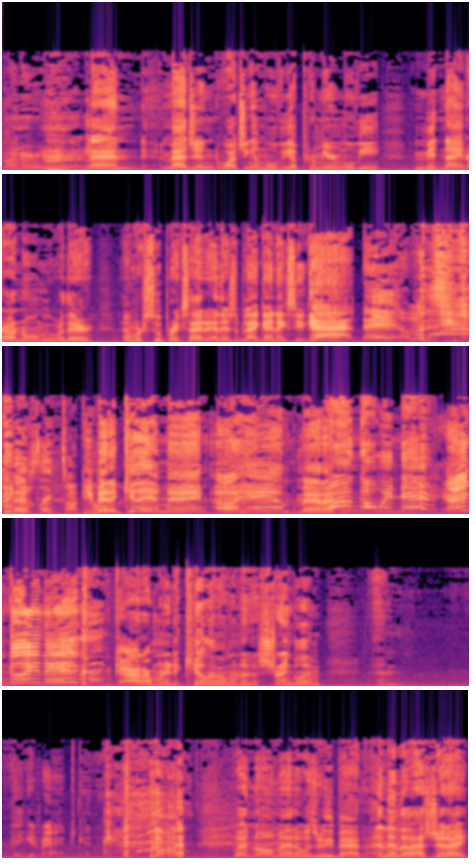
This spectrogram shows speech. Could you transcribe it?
Man, imagine watching a movie, a premiere movie, midnight, or I don't know when we were there, and we're super excited, and there's a black guy next to you. God damn! You're just like talking. you better kill him, man. Oh, him. Man. I'm going there. God, I wanted to kill him. I wanted to strangle him, and take his rats. but no, man, it was really bad. And then the Last Jedi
